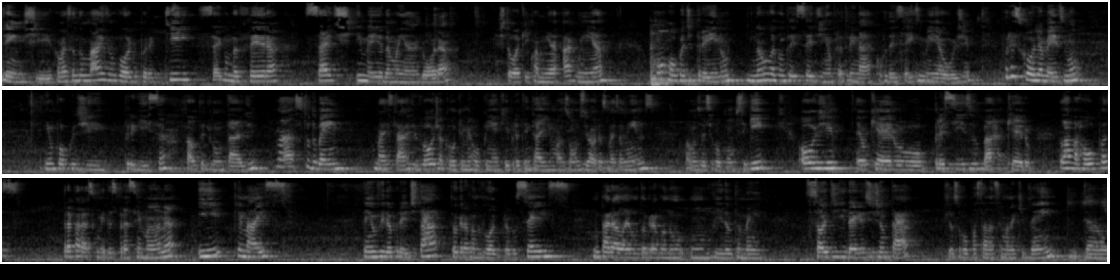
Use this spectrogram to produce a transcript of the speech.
Gente! Começando mais um vlog por aqui, segunda-feira, sete e meia da manhã agora. Estou aqui com a minha aguinha, com roupa de treino. Não levantei cedinho pra treinar, acordei seis e meia hoje, por escolha mesmo. E um pouco de preguiça, falta de vontade. Mas tudo bem, mais tarde vou, já coloquei minha roupinha aqui pra tentar ir umas 11 horas mais ou menos. Vamos ver se eu vou conseguir. Hoje eu quero, preciso, barra quero, lavar roupas, preparar as comidas para a semana e que mais? Tenho vídeo para editar, tô gravando vlog para vocês. Em paralelo, tô gravando um vídeo também só de ideias de jantar, que eu só vou postar na semana que vem. Então,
